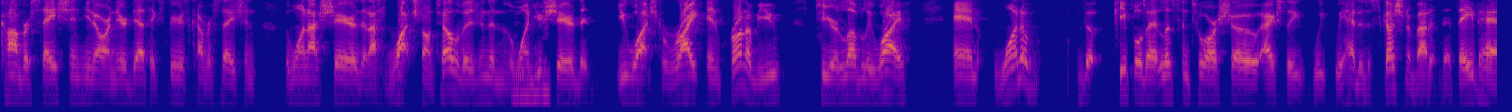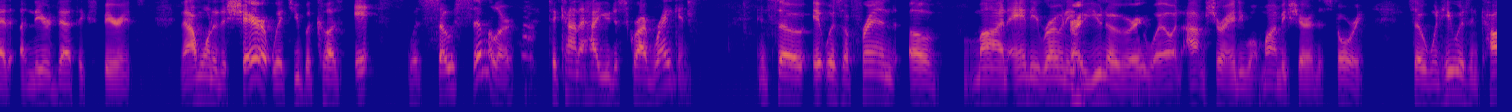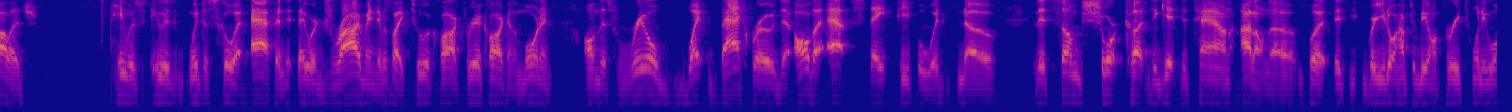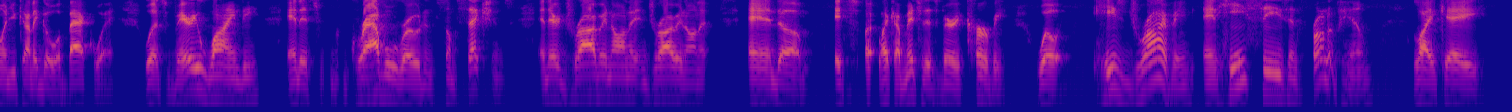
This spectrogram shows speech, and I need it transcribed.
conversation, you know, our near death experience conversation, the one I shared that I watched on television, and the mm-hmm. one you mm-hmm. shared that you watched right in front of you to your lovely wife. And one of the people that listened to our show actually, we, we had a discussion about it that they've had a near death experience. And I wanted to share it with you because it was so similar to kind of how you describe Reagan's. And so it was a friend of mine, Andy Roney, right. who you know very well, and I'm sure Andy won't mind me sharing this story. So when he was in college, he was he was went to school at App, and they were driving. It was like two o'clock, three o'clock in the morning on this real wet back road that all the App State people would know. It's some shortcut to get to town. I don't know, but it, where you don't have to be on 321, you kind of go a back way. Well, it's very windy and it's gravel road in some sections, and they're driving on it and driving on it, and um, it's like I mentioned, it's very curvy. Well, he's driving and he sees in front of him like a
